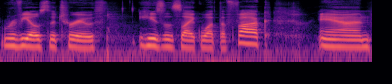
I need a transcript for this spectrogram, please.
reveals the truth. He's just like, "What the fuck?" And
